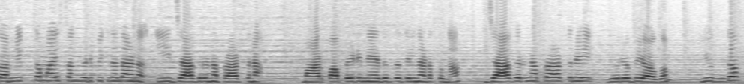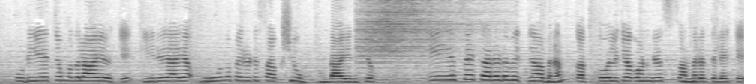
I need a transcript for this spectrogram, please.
സംയുക്തമായി സംഘടിപ്പിക്കുന്നതാണ് ഈ ജാഗരണ പ്രാർത്ഥന. മാർപ്പാപ്പയുടെ നേതൃത്വത്തിൽ നടക്കുന്ന ജാഗരണ പ്രാർത്ഥനയിൽ ദുരുപയോഗം യുദ്ധം കുടിയേറ്റം മുതലായവയ്ക്ക് ഇരയായ മൂന്ന് പേരുടെ സാക്ഷ്യവും ഉണ്ടായിരിക്കും. ഇ എസ് എ കരട് വിജ്ഞാപനം കത്തോലിക്ക കോൺഗ്രസ് സമരത്തിലേക്ക്.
